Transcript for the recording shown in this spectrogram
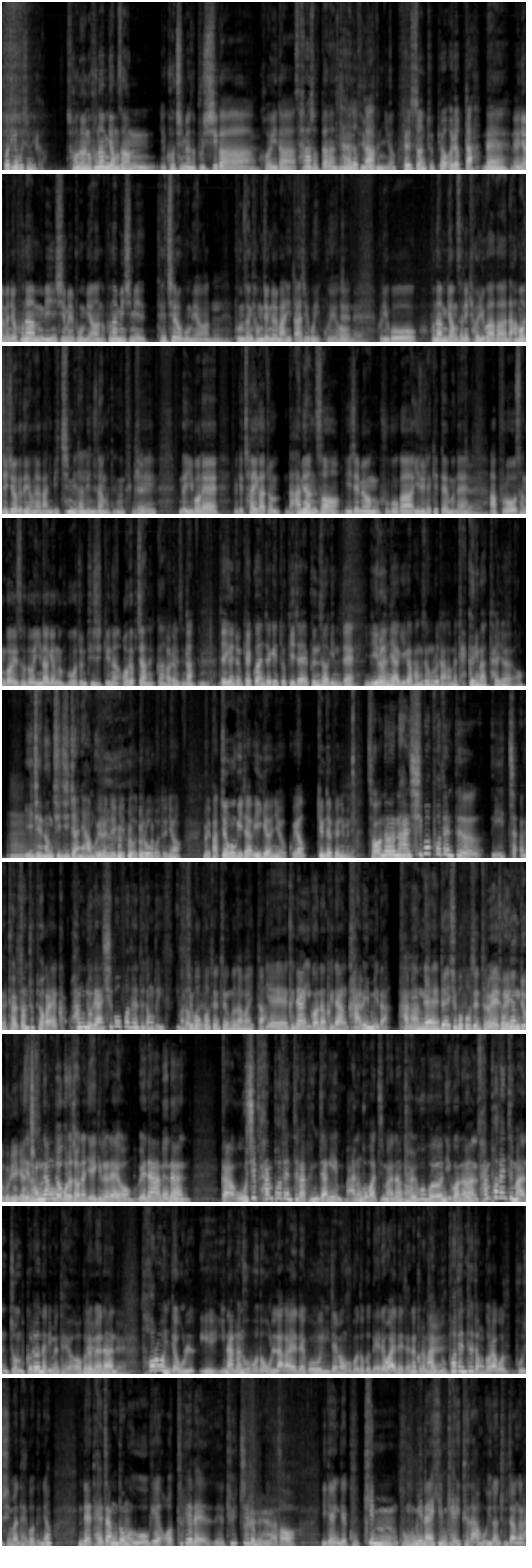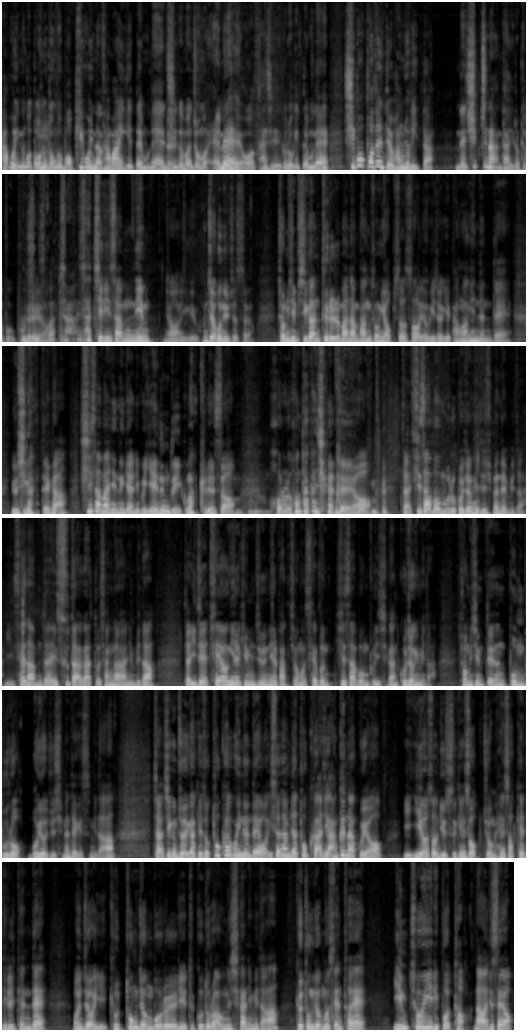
어떻게 보십니까? 저는 호남 경선 거치면서 부씨가 네. 거의 다 사라졌다라는 생각이 사라졌다? 들거든요. 결선 투표 어렵다. 네. 네. 왜냐하면 호남 민심을 보면 호남 민심이 대체로 보면 음. 본선 경쟁력을 많이 따지고 있고요. 네네. 그리고 호남 경선의 결과가 나머지 지역에도 영향을 많이 미칩니다. 음. 민주당 같은 경우는 특히. 네. 근데 이번에 이렇게 차이가 좀 나면서 이재명 후보가 1위를 했기 때문에 네. 앞으로 선거에서도 이낙연 후보가 좀 뒤집기는 어렵지 않을까 어렵다. 이런 생각이 듭니다. 자, 이건 좀 객관적인 또 기자의 분석인데 이런 네. 이야기가 방송으로 나가면 댓글이 막 달려요. 음. 이재명 지지자냐 뭐 이런 얘기 또 들어오거든요. 네, 박정호 기자 의견이었고요. 김 대표님은요? 저는 한 15% 2차 그러니까 결선 투표가의 확률이 한 15% 정도 있, 있어 아, 15% 정도 남아 있다. 예, 그냥 이거는 그냥 감입니다. 감인데, 감인데 15%라고 왜, 정량적으로 얘기하셨어요. 정량적으로 저는 얘기를 네. 해요. 왜냐하면은 그러니까 53%가 굉장히 많은 것 같지만은 어. 결국은 이거는 3%만 좀 끌어내리면 돼요. 그러면은 네, 네. 서로 이제 올, 이낙연 후보도 올라가야 되고 음. 이재명 후보도 그 내려와야 되잖아요. 그럼 네. 한6% 정도라고 보시면 되거든요. 근데 대장동 의혹이 어떻게 튈지를 몰라서 이게 이제 국힘 국민의힘 게이트다 뭐 이런 주장을 하고 있는 것도 어느 음. 정도 먹히고 있는 상황이기 때문에 네. 지금은 좀 애매해요 사실 그렇기 때문에 15%의 확률이 있다. 근데 쉽지는 않다 이렇게 볼 수 있을 것 같아요. 자, 4723님 아, 이게 문자 보내주셨어요. 점심시간 들을 만한 방송이 없어서 여기저기 방황했는데 요 시간대가 시사만 있는 게 아니고 예능도 있고 막 그래서 음. 홀, 혼탁한 시간대예요. 네. 자 시사본부로 고정해 주시면 됩니다. 이 세 남자의 수다가 또 장난 아닙니다. 자, 이제 최영일, 김준일, 박정호 세 분 시사본부 이 시간 고정입니다. 점심 때는 본부로 모여주시면 되겠습니다. 자, 지금 저희가 계속 톡하고 있는데요. 이 세 남자 토크 아직 안 끝났고요. 이 이어서 뉴스 계속 좀 해석해 드릴 텐데 먼저 이 교통 정보를 듣고 돌아오는 시간입니다. 교통정보센터에 임초희 리포터 나와주세요.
